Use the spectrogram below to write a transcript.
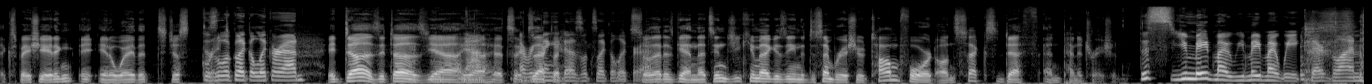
expatiating i- in a way that's just Does great. it look like a liquor ad? It does. It does. Yeah, yeah. It's Everything exactly. it does looks like a liquor ad. So ad. that is again, that's in GQ magazine, the December issue. Tom Ford on sex, death, and penetration. This you made my you made my week there, Glenn.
